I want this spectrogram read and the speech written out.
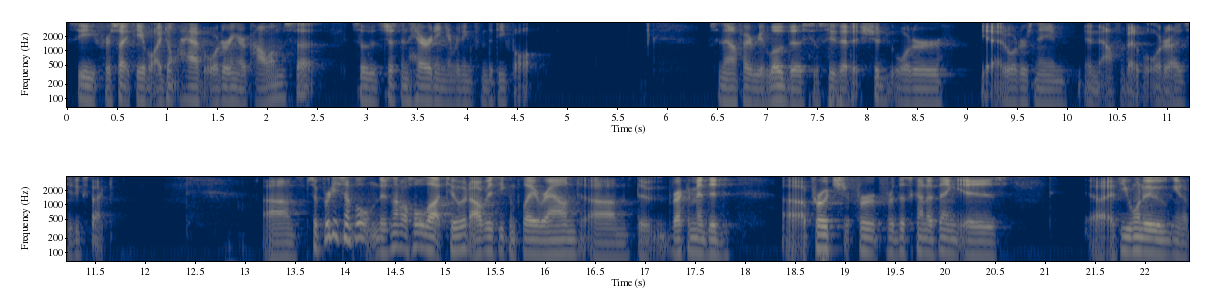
see for site table, I don't have ordering or columns set. So it's just inheriting everything from the default. So now if I reload this, you'll see that it should order, yeah, it orders name in alphabetical order as you'd expect. Um, so pretty simple. There's not a whole lot to it. Obviously, you can play around. Um, the recommended uh, approach for, for this kind of thing is uh, if you want to, you know,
